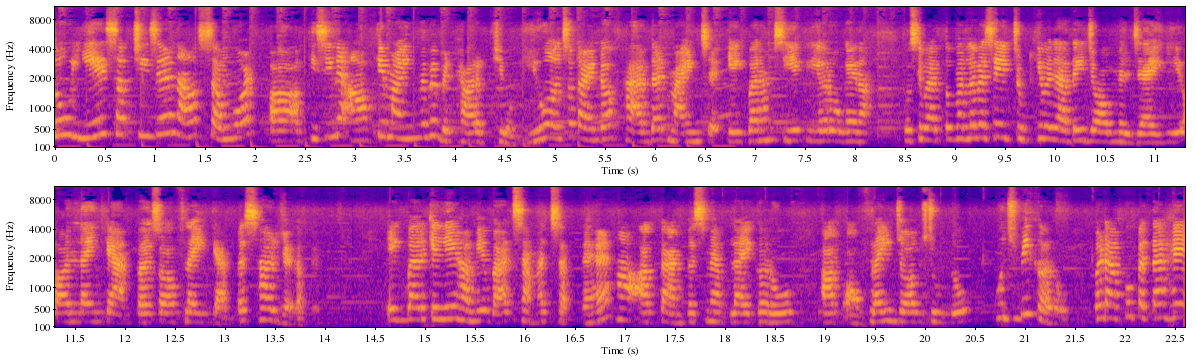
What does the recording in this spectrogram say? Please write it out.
तो ये सब चीज़ें ना समवट uh, किसी ने आपके माइंड में भी बिठा रखी होगी। You also kind of have that mind set एक बार हम सीए क्लियर हो गए ना उसके बाद तो मतलब ऐसे एक चुटकी बजाते ही जॉब मिल जाएगी ऑनलाइन कैंपस ऑफलाइन कैंपस हर जगह पे। एक बार के लिए हम ये बात समझ सकते हैं। हाँ आप कैंपस में अप्लाई करो, आप ऑफलाइन जॉब ढूंढो, कुछ भी करो। बट आपको पता है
